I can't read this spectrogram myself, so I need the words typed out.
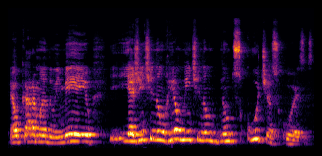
é o cara manda um e-mail e a gente não realmente não, não discute as coisas.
